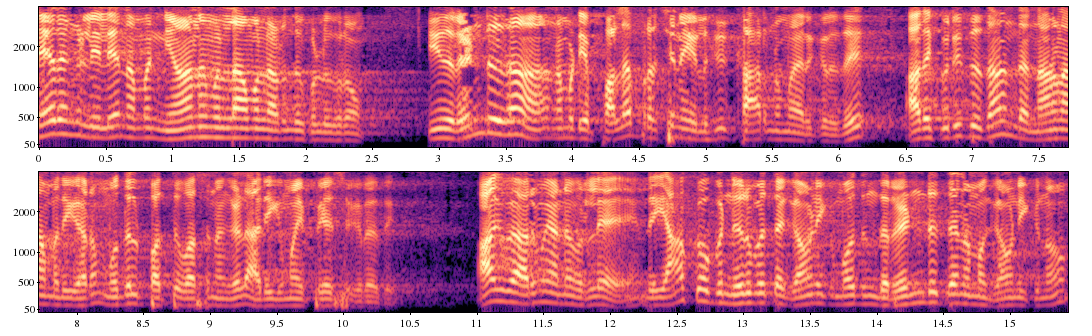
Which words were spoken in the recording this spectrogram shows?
நேரங்களிலே நம்ம ஞானம் இல்லாமல் நடந்து கொள்கிறோம். இது ரெண்டு தான் நம்முடைய பல பிரச்சனைகளுக்கு காரணமாக இருக்கிறது. அதை குறித்து தான் இந்த நாலாம் அதிகாரம் முதல் பத்து வசனங்கள் அதிகமாக பேசுகிறது. ஆகவே அருமையானவர்களே இந்த யாக்கோபு நிருபத்தை கவனிக்கும் போது இந்த ரெண்டுத்தை நம்ம கவனிக்கணும்.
